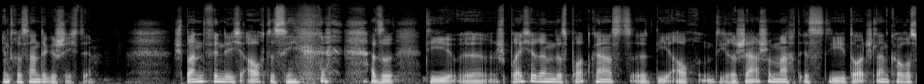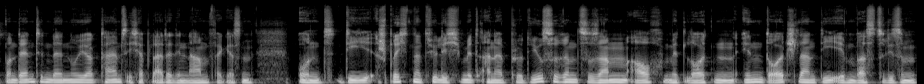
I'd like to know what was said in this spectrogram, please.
Interessante Geschichte. Spannend finde ich auch, dass sie, also die äh, Sprecherin des Podcasts, äh, die auch die Recherche macht, ist die Deutschland-Korrespondentin der New York Times. Ich habe leider den Namen vergessen. Und die spricht natürlich mit einer Producerin zusammen, auch mit Leuten in Deutschland, die eben was zu diesem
